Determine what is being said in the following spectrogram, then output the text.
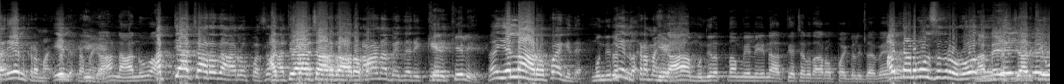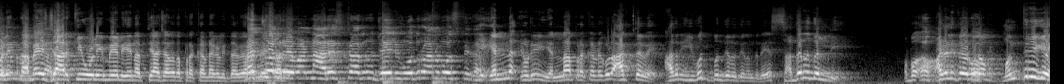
ಸರ್ ಏನ್ ಕ್ರಮ ಏನ್ ಕ್ರಮ ಈಗ ಹೇಳಿ? ನಾನು ಅತ್ಯಾಚಾರದ ಆರೋಪ ಸರ್ ಅತ್ಯಾಚಾರದ ಆರೋಪ. ಪ್ರಾಣ ಬೆದರಿಕೆ ಕೇಳಿ, ಕೇಳಿ. ಹಾ, ಎಲ್ಲ ಆರೋಪ ಆಗಿದೆ ಏನ್ ಮುಂದಿರತ್ನ ಕ್ರಮ ಈಗ ಹೇಳಿ ಮುಂದಿರತ್ನ ಮೇಲೆ ಏನು ಅತ್ಯಾಚಾರದ ಆರೋಪಗಳಿದ್ದಾವೆ ಅದನ್ನ ಅನುಭವಿಸಿದ್ರು ರೋದು ರಮೇಶ್ ಜೈಲಿಗೆ ಜಾರಕಿಹೊಳಿ ರಮೇಶ್. ಜಾರಕಿಹೊಳಿ ಮೇಲೆ ಏನು ಅತ್ಯಾಚಾರದ ಪ್ರಕರಣಗಳಿದ್ದಾವೆ ರಮೇಶ್ ಪ್ರಜ್ವಲ್ ರೇವಣ್ಣ ಅರೆಸ್ಟ್ ಆದ್ರು ಜೈಲಿಗೆ ಹೋದ್ರು ಅನುಭವಿಸ್ತಿದ್ದಾರೆ. ಎಲ್ಲ ನೋಡಿ ಎಲ್ಲಾ ಪ್ರಕರಣಗಳು ಆಗ್ತವೆ. ಆದ್ರೆ ಇವತ್ತು ಬಂದಿರೋದೇನಂದ್ರೆ ಸದನದಲ್ಲಿ ಒಬ್ಬ ಆಡಳಿತ ಮಂತ್ರಿಗೆ.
